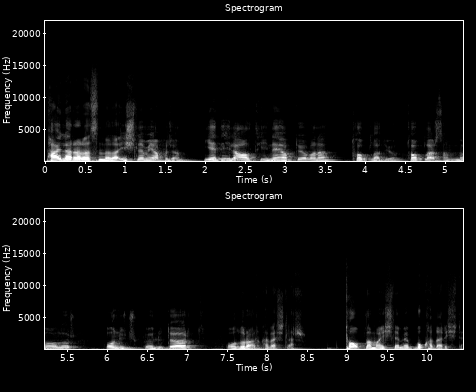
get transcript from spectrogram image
Paylar arasında da işlemi yapacağım. 7 ile 6'yı ne yap diyor bana? Topla diyor. Toplarsam ne olur? 13 bölü 4 olur arkadaşlar. Toplama işlemi bu kadar işte.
